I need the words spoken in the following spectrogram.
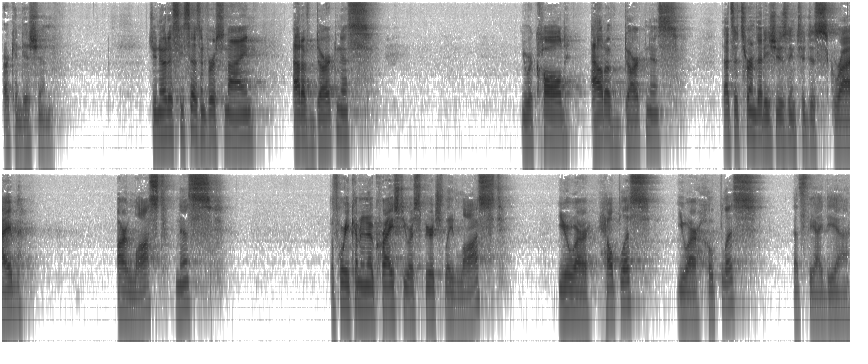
Our condition. Do you notice he says in verse 9, out of darkness, you were called out of darkness. That's a term that he's using to describe our lostness. Before you come to know Christ, you are spiritually lost. You are helpless. You are hopeless. That's the idea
